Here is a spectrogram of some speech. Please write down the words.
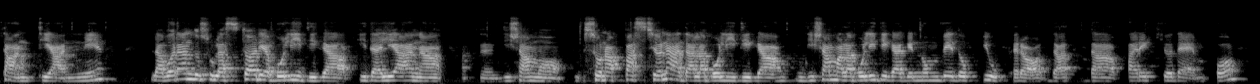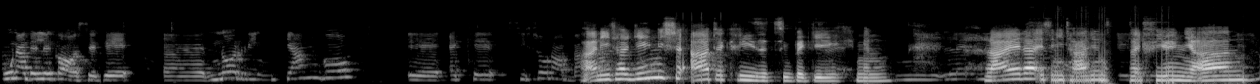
tanti anni, lavorando sulla storia politica italiana, eh, diciamo, sono appassionata alla politica, diciamo alla politica che non vedo più però da, da parecchio tempo. Una delle cose che eh, non rimpiango eh, è che si sono abbastanza... Eine italienische Art der Krise zu begegnen. Leider ist in Italien seit vielen Jahren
